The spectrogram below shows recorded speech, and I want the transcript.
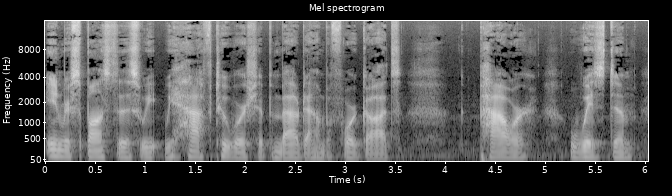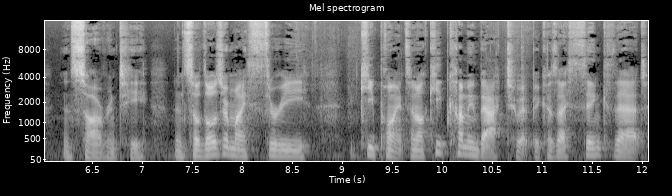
in response to this, we, we have to worship and bow down before God's power, wisdom, and sovereignty. And so those are my three key points, and I'll keep coming back to it because I think that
